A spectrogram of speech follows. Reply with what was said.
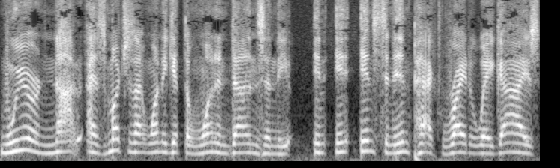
we're not as much as I want to get the one and duns and the in, in, instant impact right away guys.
